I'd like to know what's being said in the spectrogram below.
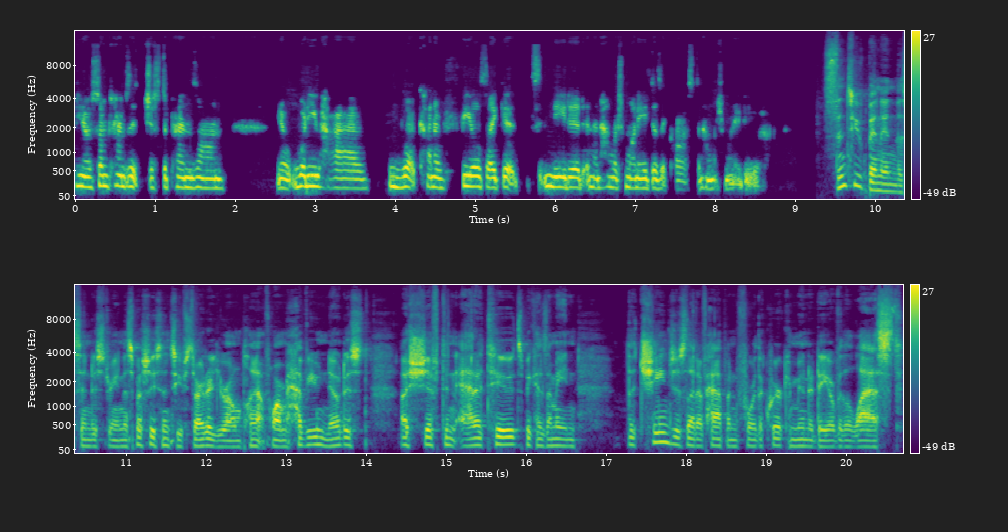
you know, sometimes it just depends on you know what do you have, what kind of feels like it's needed, and then how much money does it cost, and how much money do you have. Since you've been in this industry, and especially since you've started your own platform, have you noticed a shift in attitudes? Because I mean, the changes that have happened for the queer community over the last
